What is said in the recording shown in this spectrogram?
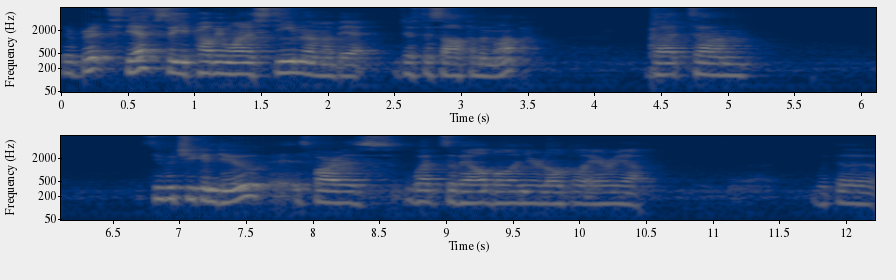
They're a bit stiff, so you probably want to steam them a bit just to soften them up. But um, see what you can do as far as what's available in your local area with the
